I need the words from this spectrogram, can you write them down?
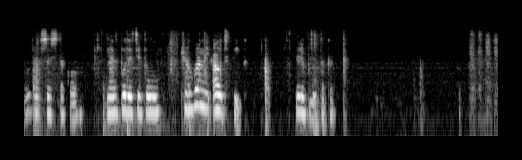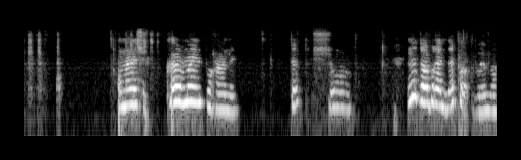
будуть щось такого. У нас буде, типу, червоний аутфіт. Люблю таке. У мене ще карман поганий. Що? Ну добре, не проблема.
